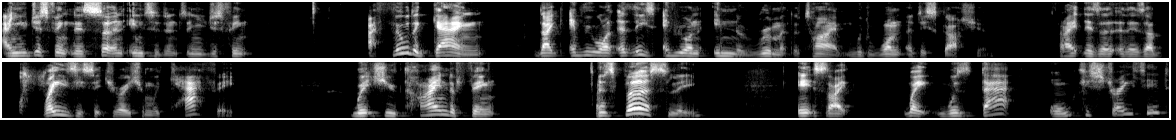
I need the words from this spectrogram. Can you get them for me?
And you just think there's certain incidents, and you just think, I feel the gang, like everyone, at least everyone in the room at the time, would want a discussion. Right? There's a there's a crazy situation with Kathy, which you kind of think is firstly, it's like, wait, was that orchestrated?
